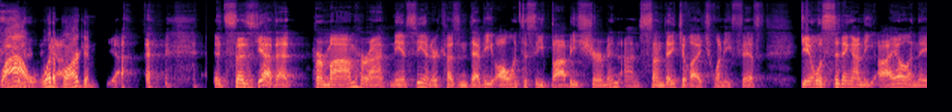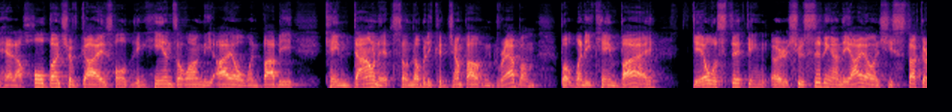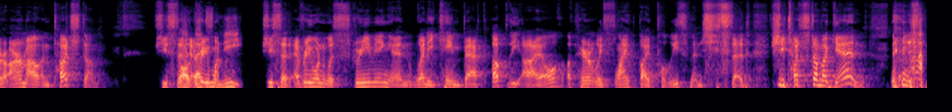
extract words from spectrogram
Wow. What Yeah. a bargain. Yeah. it says, yeah, that her mom, her aunt Nancy, and her cousin Debbie all went to see Bobby Sherman on Sunday, July 25th. Gail was sitting on the aisle, and they had a whole bunch of guys holding hands along the aisle when Bobby came down it, so nobody could jump out and grab him. But when he came by, Gail was sticking, or she was sitting on the aisle, and she stuck her arm out and touched him. She said Oh, that's everyone. neat. She said everyone was screaming, and when he came back up the aisle, apparently flanked by policemen, she said she touched him again. and, she,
